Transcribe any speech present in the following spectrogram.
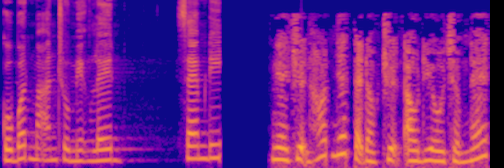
Cô bất mãn trù miệng lên. Xem đi. Nghe chuyện hot nhất tại đọc truyện audio.net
